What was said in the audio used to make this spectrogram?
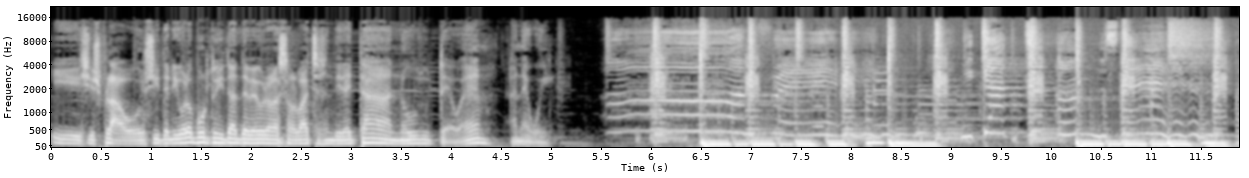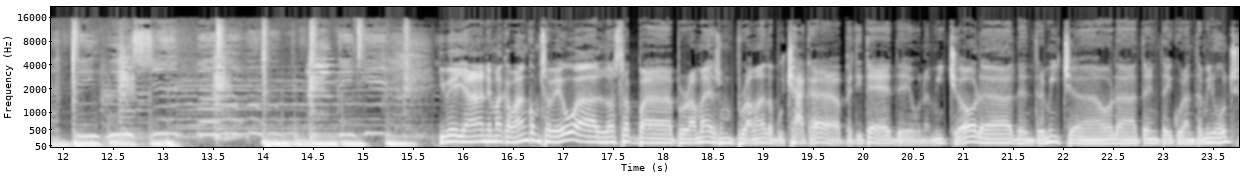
i, si us plau, si teniu l'oportunitat de veure les Salvatges en directe, no ho dubteu, eh? Aneu-hi. I bé, ja anem acabant. Com sabeu, el nostre eh, programa és un programa de butxaca, petitet, d'una mitja hora, d'entre mitja hora, 30 i 40 minuts.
